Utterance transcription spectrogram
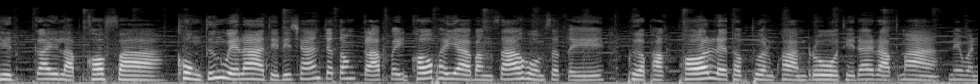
ทิตย์ใกล้หลับขอบฟ้า คงถึงเวลาที่ดิฉันจะต้องกลับไปเข้าพญาบังซาโฮมสเตย์เพื่อพักพ้อนและทบทวนความรู้ที่ได้รับมาในวัน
